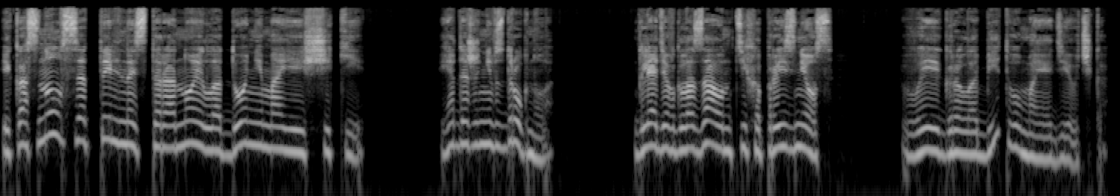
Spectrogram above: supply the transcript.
и коснулся тыльной стороной ладони моей щеки. Я даже не вздрогнула. Глядя в глаза, он тихо произнес «Выиграла битву, моя девочка.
